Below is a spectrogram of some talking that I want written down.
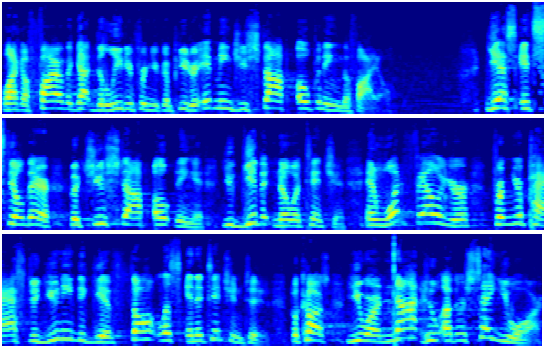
like a file that got deleted from your computer. It means you stop opening the file. Yes, it's still there, but you stop opening it. You give it no attention. And what failure from your past do you need to give thoughtless inattention to? Because you are not who others say you are.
